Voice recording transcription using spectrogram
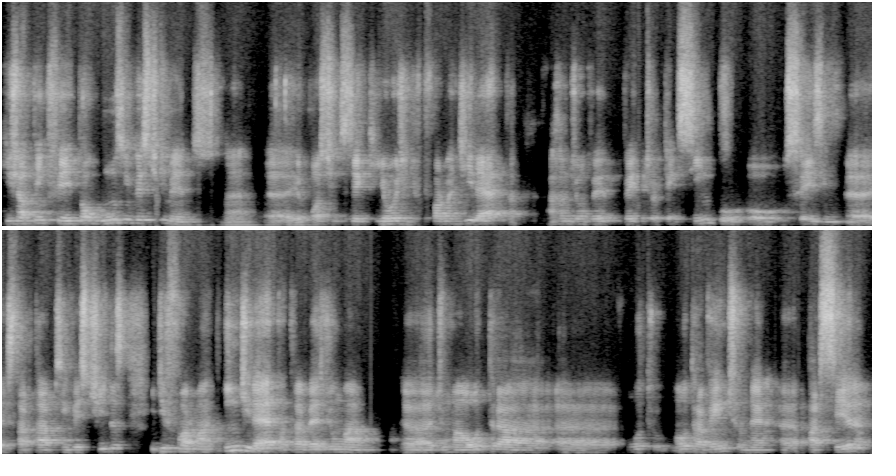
que já tem feito alguns investimentos. Né? É, eu posso te dizer que hoje, de forma direta, a Randion Venture tem cinco ou seis uh, startups investidas e de forma indireta através de uma uh, de uma outra uh, outro, uma outra venture né, parceira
